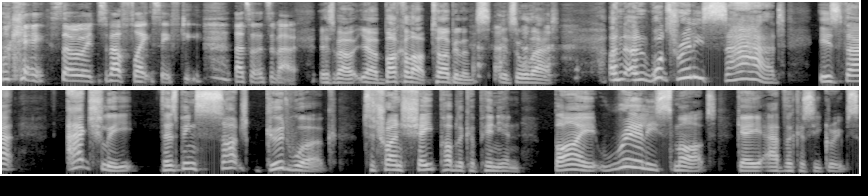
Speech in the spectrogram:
okay, so it's about flight safety. That's what it's about. It's about yeah, buckle up, turbulence. It's all that. and and what's really sad is that actually there's been such good work to try and shape public opinion by really smart gay advocacy groups.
